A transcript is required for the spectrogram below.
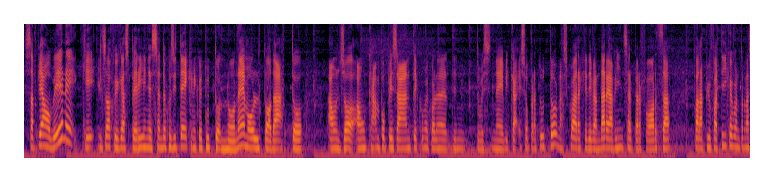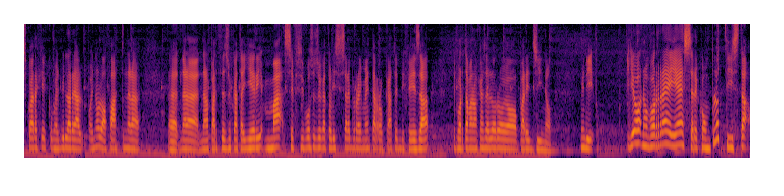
Sappiamo bene che il gioco di Gasperini, essendo così tecnico e tutto, non è molto adatto a un, gio- a un campo pesante come quello di- dove nevica e soprattutto una squadra che deve andare a vincere per forza farà più fatica contro una squadra che come il Villarreal poi non l'ha fatto nella, eh, nella, nella partita giocata ieri, ma se si fosse giocato lì si sarebbe probabilmente arroccato in difesa e portavano a casa il loro pareggino. Quindi io non vorrei essere complottista,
